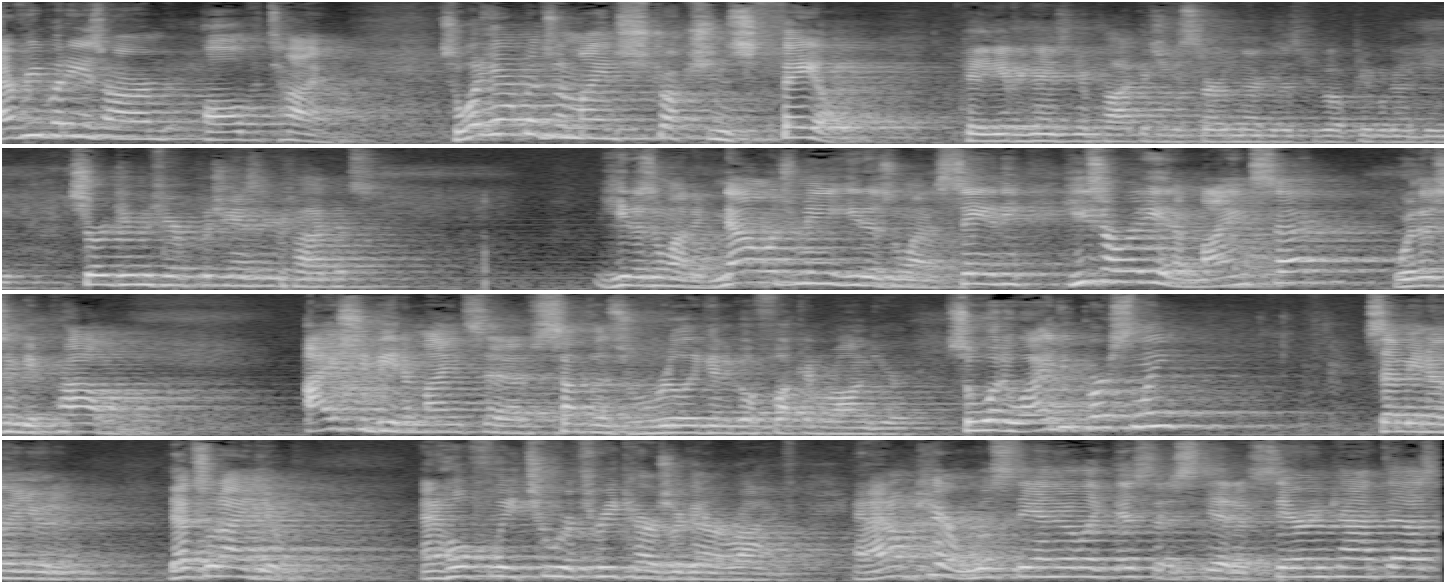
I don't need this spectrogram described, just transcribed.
Everybody is armed all the time. So what happens when my instructions fail? Okay, you have your hands in your pockets, you can start in there because that's what people are gonna be. Sir, do me a favor, put your hands in your pockets. He doesn't want to acknowledge me. He doesn't want to say anything. He's already at a mindset where there's going to be a problem. I should be at a mindset of something's really going to go fucking wrong here. So what do I do personally? Send me another unit. That's what I do. And hopefully two or three cars are going to arrive. And I don't care. We'll stand there like this at a, staring contest.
